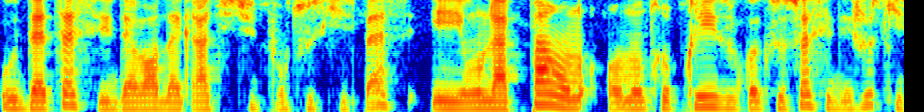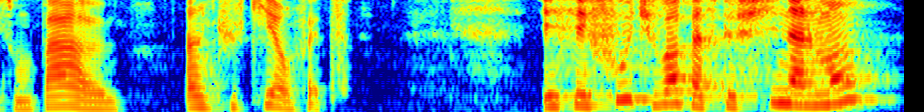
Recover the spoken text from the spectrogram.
Au-delà de ça, c'est d'avoir de la gratitude pour tout ce qui se passe. Et on l'a pas en, entreprise ou quoi que ce soit. C'est des choses qui sont pas inculquées, en fait. Et c'est fou, tu vois, parce que finalement,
